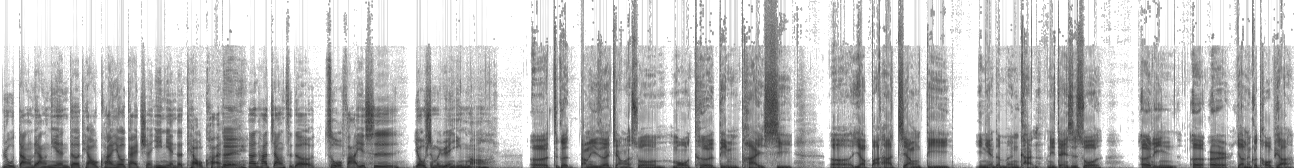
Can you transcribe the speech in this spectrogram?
入党两年的条款又改成一年的条款，对，那他这样子的做法也是有什么原因吗？呃，这个党内一直在讲了，说某特定派系，呃，要把它降低一年的门槛。你等于是说，二零二二要能够投票，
